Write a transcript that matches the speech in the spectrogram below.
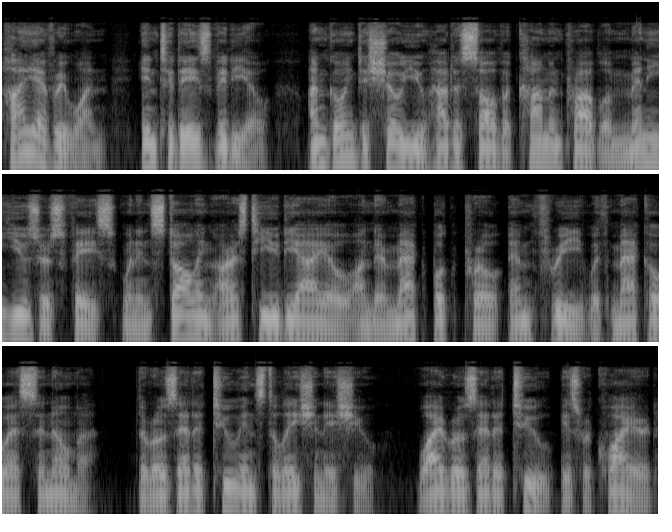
Hi everyone, in today's video, I'm going to show you how to solve a common problem many users face when installing RStudio on their MacBook Pro M3 with macOS Sonoma, the Rosetta 2 installation issue, why Rosetta 2 is required,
